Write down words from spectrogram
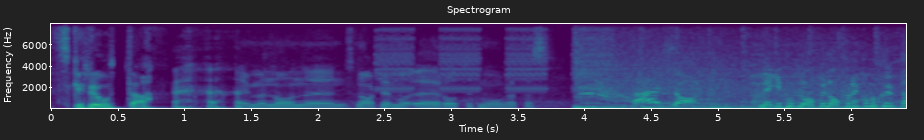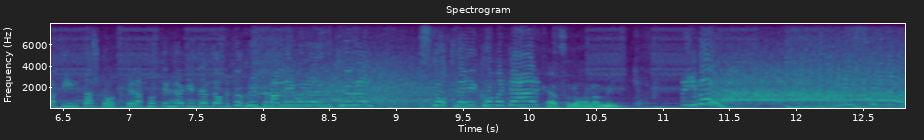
skrota. Nej, men någon, eh, snart är äh, råttet mogat alltså. Lägger på blå för loppen, kommer skjuta, fintar skott, spelar pucken höger istället, Davidsson skjuter, man lever över returen! Skottläge kommer där! Kan jag få låna micken? I mål! Missar!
